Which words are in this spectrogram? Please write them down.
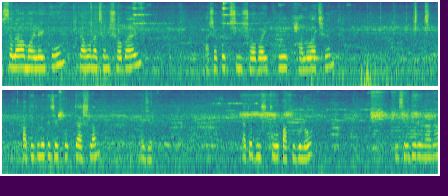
আসসালামু আলাইকুম। কেমন আছেন সবাই? আশা করছি সবাই খুব ভালো আছেন। পাখিগুলোকে চেক করতে আসলাম। এই যে, এত দুষ্টু পাখিগুলো। এই সাইডের এনারা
